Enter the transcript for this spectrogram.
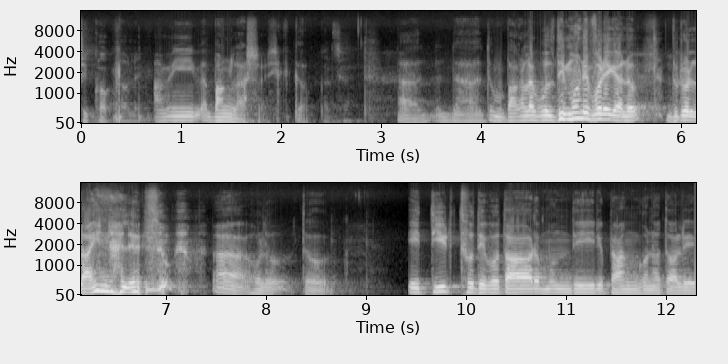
শিক্ষক তাহলে? আমি বাংলা শিক্ষক। আচ্ছা। তো বাংলা বলতেই মনে পড়ে গেল দুটো লাইন নাহলে হলো তো এই তীর্থ দেবতার মন্দির প্রাঙ্গণতলে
